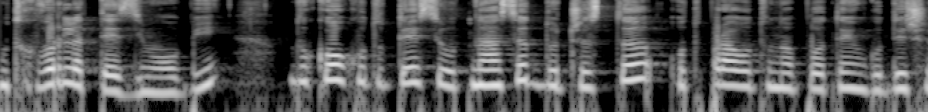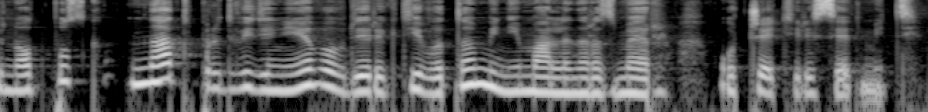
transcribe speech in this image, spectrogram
отхвърлят тези молби, доколкото те се отнасят до частта от правото на платен годишен отпуск над предвидения в директивата минимален размер от 4 седмици.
